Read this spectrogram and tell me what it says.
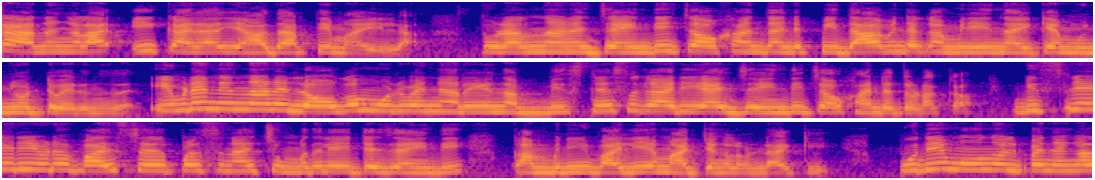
കാരണങ്ങളാൽ ഈ കരാർ യാഥാർത്ഥ്യമായില്ല. തുടർന്നാണ് ജയന്തി ചൗഹാൻ തന്റെ പിതാവിന്റെ കമ്പനിയെ നയിക്കാൻ മുന്നോട്ട് വരുന്നത്. ഇവിടെ നിന്നാണ് ലോകം മുഴുവൻ അറിയുന്ന ബിസിനസ്സുകാരിയായ ജയന്തി ചൗഹാന്റെ തുടക്കം. ബിസ്ലേരിയുടെ വൈസ് ചെയർപേഴ്സണായി ചുമതലയേറ്റ ജയന്തി കമ്പനി വലിയ മാറ്റങ്ങൾ ഉണ്ടാക്കി. പുതിയ മൂന്ന് ഉൽപ്പന്നങ്ങൾ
